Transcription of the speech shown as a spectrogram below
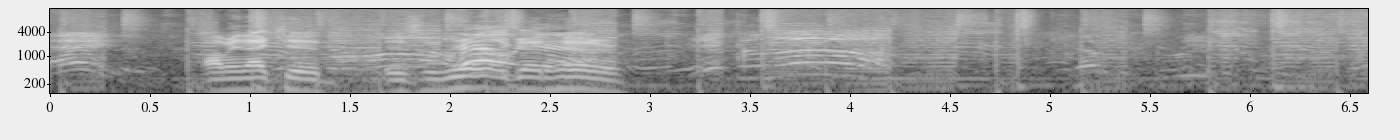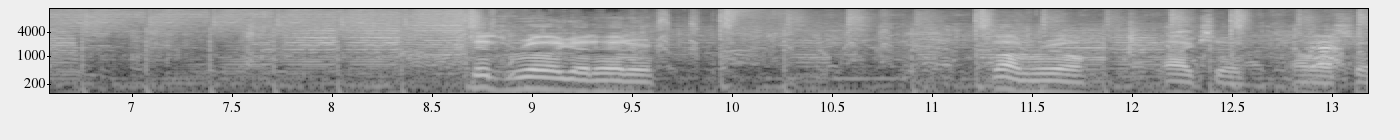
Hey, I mean, that kid is a really good hitter. Kid's really good hitter. It's unreal, actually, I must say.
